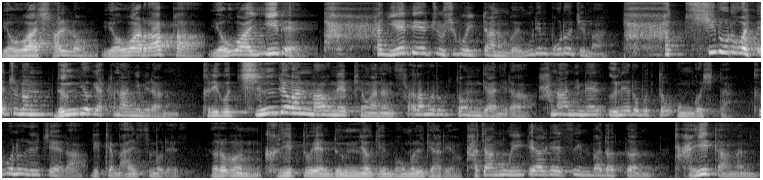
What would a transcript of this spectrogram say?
여호와 샬롬, 여호와 라파, 여호와 이레 다 예배해 주시고 있다는 거예요. 우린 모르지만 다 치료로 해주는 능력의 하나님이라는 거. 그리고 진정한 마음의 평화는 사람으로부터 오는 게 아니라 하나님의 은혜로부터 온 것이다. 그분을 의지해라. 이렇게 말씀을 했어요. 여러분 그리스도의 능력이 머물게 하려 가장 위대하게 쓰임 받았던 다윗 왕은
